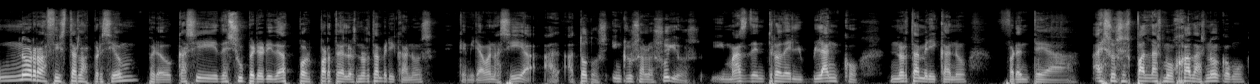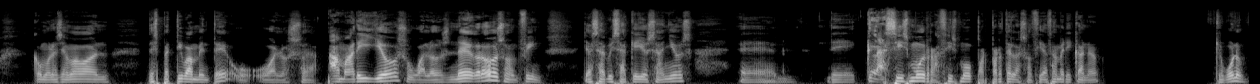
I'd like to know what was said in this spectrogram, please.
no racista es la expresión, pero casi de superioridad por parte de los norteamericanos, que miraban así a, todos, incluso a los suyos, y más dentro del blanco norteamericano frente a, a esos espaldas mojadas, ¿no? Como, como les llamaban despectivamente, o, a los eh, amarillos, o a los negros, o en fin, ya sabéis aquellos años eh, de clasismo y racismo por parte de la sociedad americana, que bueno,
